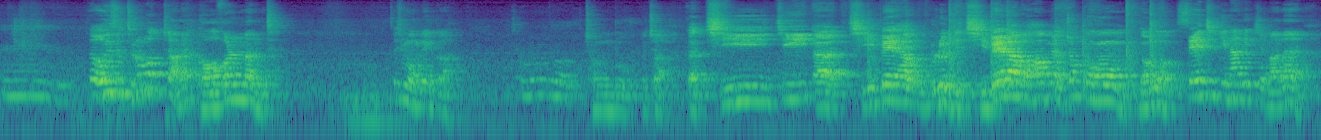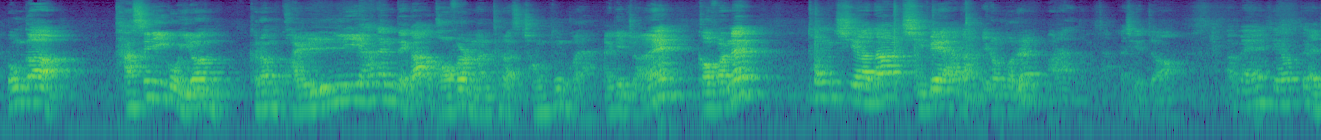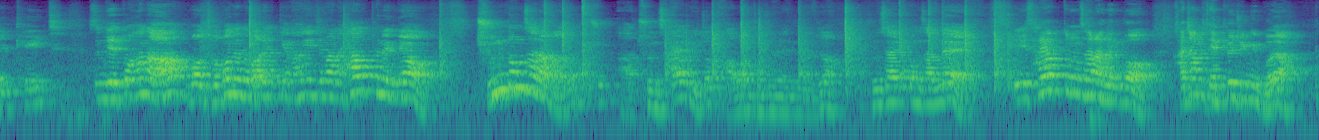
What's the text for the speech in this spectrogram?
음 어디서 들어봤지 않아요? government. 뜻이 뭡니까? 정부 정부 그렇죠. 그러니까 지지 아 지배하고 물론 이제 지배라고 하면 조금 너무 세지긴 하겠지만은 뭔가 다스리고 이런 그런 관리하는 데가 government라서 정부인 거야. 알겠죠? 네? govern은 통치하다, 지배하다 이런 거를 말하는 겁니다. 아시겠죠? 다음에 help educate. 그래서 이제 또 하나 뭐 저번에도 말했긴 하겠지만 help는요 준동사라고 하죠. 준, 아 준사역이죠. 소리 했는 거죠. 준사역 동사인데 이 사역 동사라는 거 가장 대표적인 게 뭐야?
